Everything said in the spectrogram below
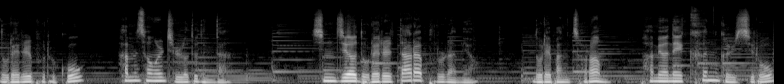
노래를 부르고 함성을 질러도 된다. 심지어 노래를 따라 부르라며 노래방처럼 화면에 큰 글씨로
